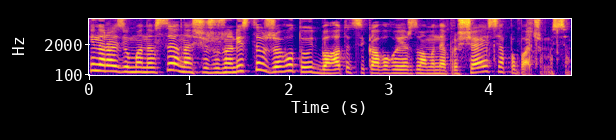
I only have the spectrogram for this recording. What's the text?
І наразі у мене все. Наші журналісти вже готують багато цікавого. Я ж з вами не прощаюся. Побачимося.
